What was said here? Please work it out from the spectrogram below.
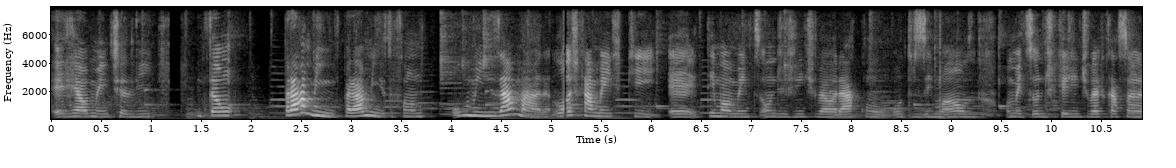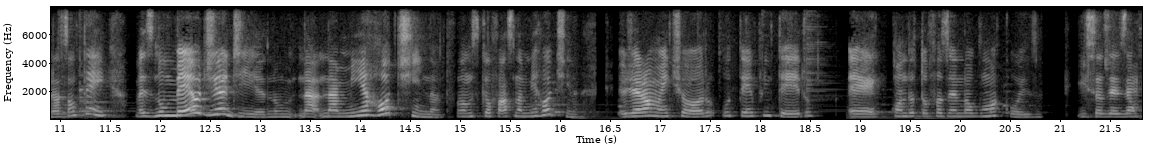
é, realmente ali. Então, para mim, para mim, eu tô falando por mim, Zamara. Logicamente que é, tem momentos onde a gente vai orar com outros irmãos, momentos onde que a gente vai ficar só em oração, tem. Mas no meu dia a dia, no, na, na minha rotina, tô falando isso que eu faço na minha rotina, eu geralmente oro o tempo inteiro é, quando eu tô fazendo alguma coisa. Isso às vezes é um,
